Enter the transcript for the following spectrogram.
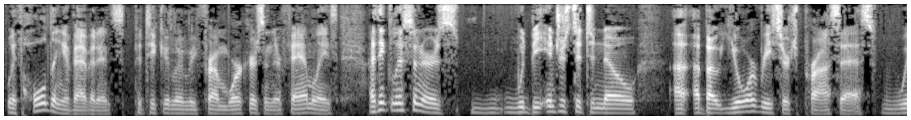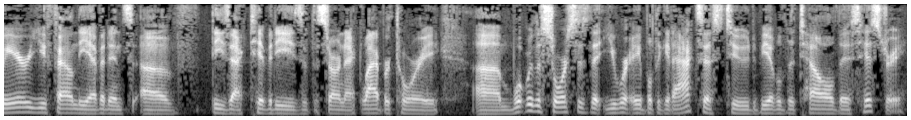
withholding of evidence, particularly from workers and their families. I think listeners would be interested to know uh, about your research process, where you found the evidence of these activities at the Saranac Laboratory. Um, what were the sources that you were able to get access to to be able to tell this history?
